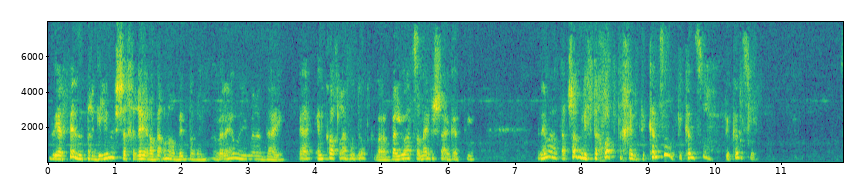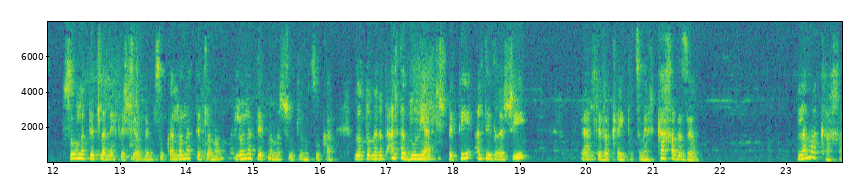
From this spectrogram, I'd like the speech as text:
זה יפה, זה תרגילים לשחרר, עברנו הרבה דברים, אבל היום אני אומרת, די, אין כוח לעבודות כבר, בלו עצמי ושאגתי. אני אומרת, עכשיו נפתחו הפתחים, תיכנסו, תיכנסו, תיכנסו. אסור לתת לנפש להיות במצוקה, לא לתת. לא ממשות למצוקה. זאת אומרת, אל תדוני, אל תשפטי, אל תדרשי ואל תבקרי את עצמך. ככה וזהו. למה ככה?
